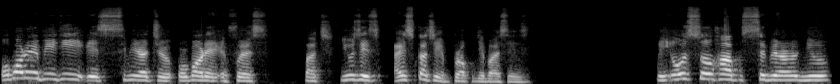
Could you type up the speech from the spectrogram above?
Overlay BD is similar to Overlay FS, but uses Isokachi block devices. We also have several new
